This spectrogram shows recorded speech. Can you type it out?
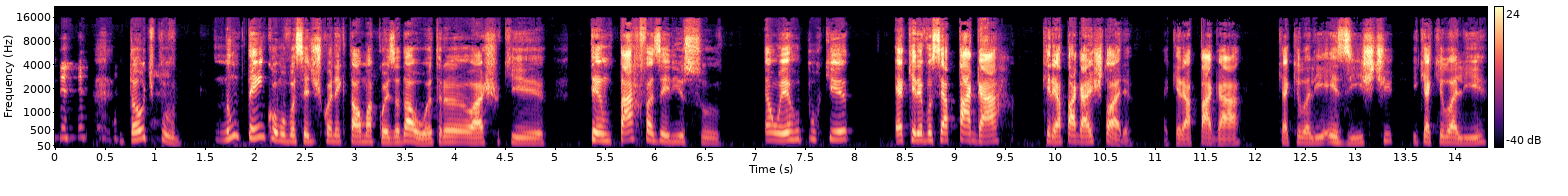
então, tipo, não tem como você desconectar uma coisa da outra. Eu acho que tentar fazer isso é um erro porque é querer você apagar, querer apagar a história. É querer apagar que aquilo ali existe e que aquilo ali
